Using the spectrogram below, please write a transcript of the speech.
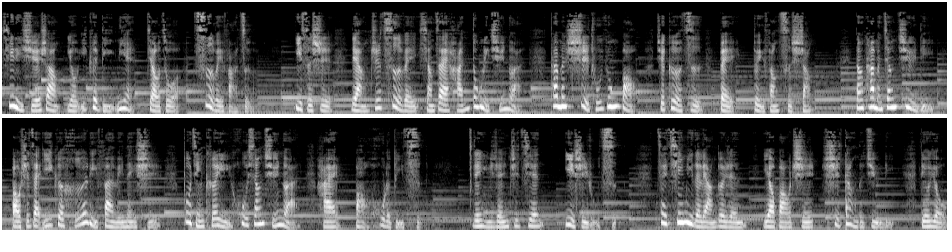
心理学上有一个理念叫做刺猬法则。意思是，两只刺猬想在寒冬里取暖，它们试图拥抱，却各自被对方刺伤。当他们将距离保持在一个合理范围内时，不仅可以互相取暖，还保护了彼此。人与人之间亦是如此，再亲密的两个人也要保持适当的距离，留有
